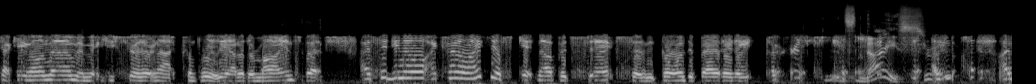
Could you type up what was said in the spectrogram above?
checking on them and making sure they're not completely out of their minds. But I said, you know, I kind of like this getting up at six and going to bed at eight thirty. It's nice, right? I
